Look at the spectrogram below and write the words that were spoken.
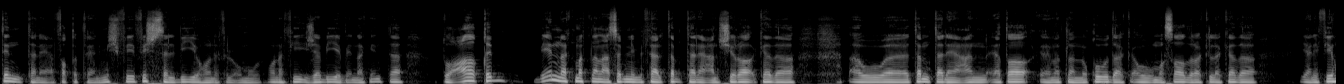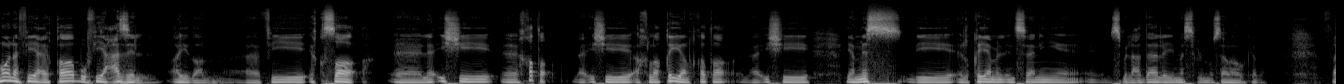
تمتنع فقط يعني مش في فيش سلبية هنا في الأمور. هنا في إيجابية بأنك انت تعاقب بأنك مثلا على سبيل المثال تمتنع عن شراء كذا أو تمتنع عن إعطاء مثلا نقودك أو مصادرك لكذا. يعني في هنا في عقاب وفي عزل أيضا آه، في إقصاء آه، لإشي خطأ. لإشي أخلاقيا خطأ لإشي يمس بالقيم الإنسانية يمس بالعدالة يمس بالمساواة وكذا. ف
